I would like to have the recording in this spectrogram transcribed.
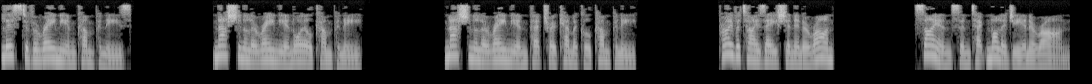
List of Iranian companies. National Iranian Oil Company. National Iranian Petrochemical Company. Privatization in Iran. Science and technology in Iran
